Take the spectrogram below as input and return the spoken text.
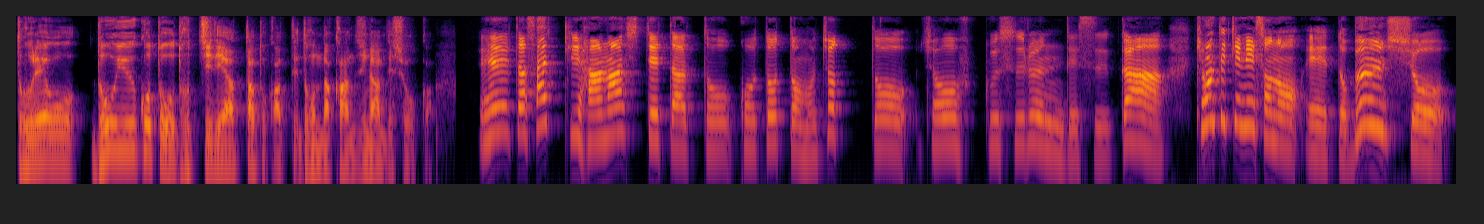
どれを、どういうことをどっちでやったとかってどんな感じなんでしょうか？えーと、さっき話してたと、ことともちょっと重複するんですが、基本的にその、えっ、と、文章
